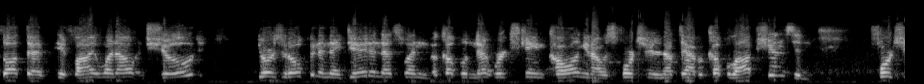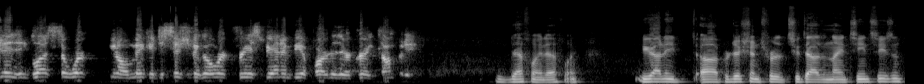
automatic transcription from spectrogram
thought that if I went out and showed, doors would open, and they did. And that's when a couple of networks came calling, and I was fortunate enough to have a couple options, and fortunate and blessed to work, you know, make a decision to go work for ESPN and be a part of their great company. Definitely, definitely. You got any uh, predictions for the 2019 season?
